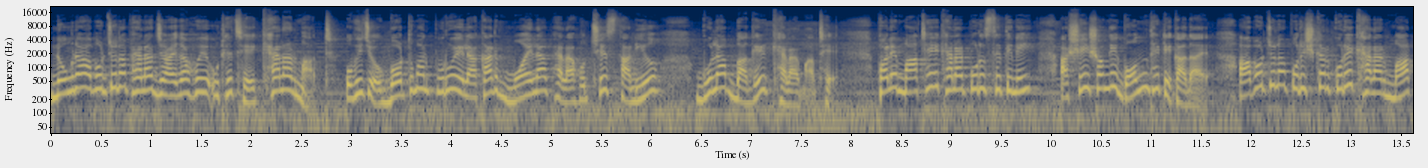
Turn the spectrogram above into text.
নোংরা আবর্জনা ফেলার জায়গা হয়ে উঠেছে খেলার মাঠ। অভিযোগ, বর্তমান পুরো এলাকার ময়লা ফেলা হচ্ছে স্থানীয় গোলাপবাগের খেলার মাঠে। ফলে মাঠে খেলার পরিস্থিতি নেই, আর সেই সঙ্গে গন্ধে টেকা দেয়। আবর্জনা পরিষ্কার করে খেলার মাঠ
